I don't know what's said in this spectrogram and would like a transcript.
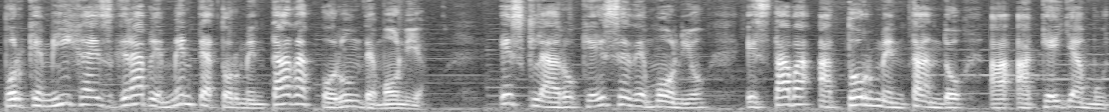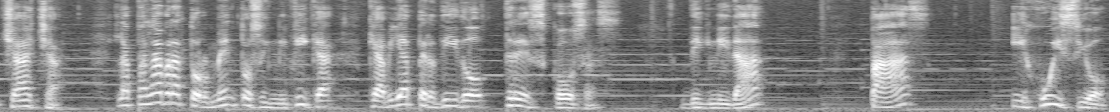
porque mi hija es gravemente atormentada por un demonio es claro que ese demonio estaba atormentando a aquella muchacha. La palabra tormento significa que había perdido tres cosas. Dignidad, paz y juicio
